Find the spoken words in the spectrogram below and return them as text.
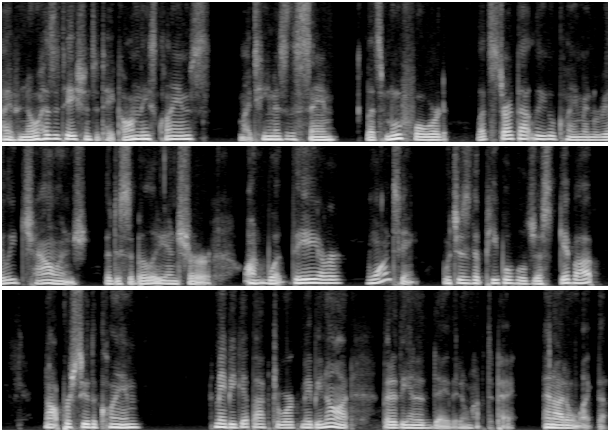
I have no hesitation to take on these claims. My team is the same. Let's move forward let's start that legal claim and really challenge the disability insurer on what they are wanting, which is that people will just give up, not pursue the claim, maybe get back to work, maybe not. But at the end of the day, they don't have to pay. And I don't like that.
